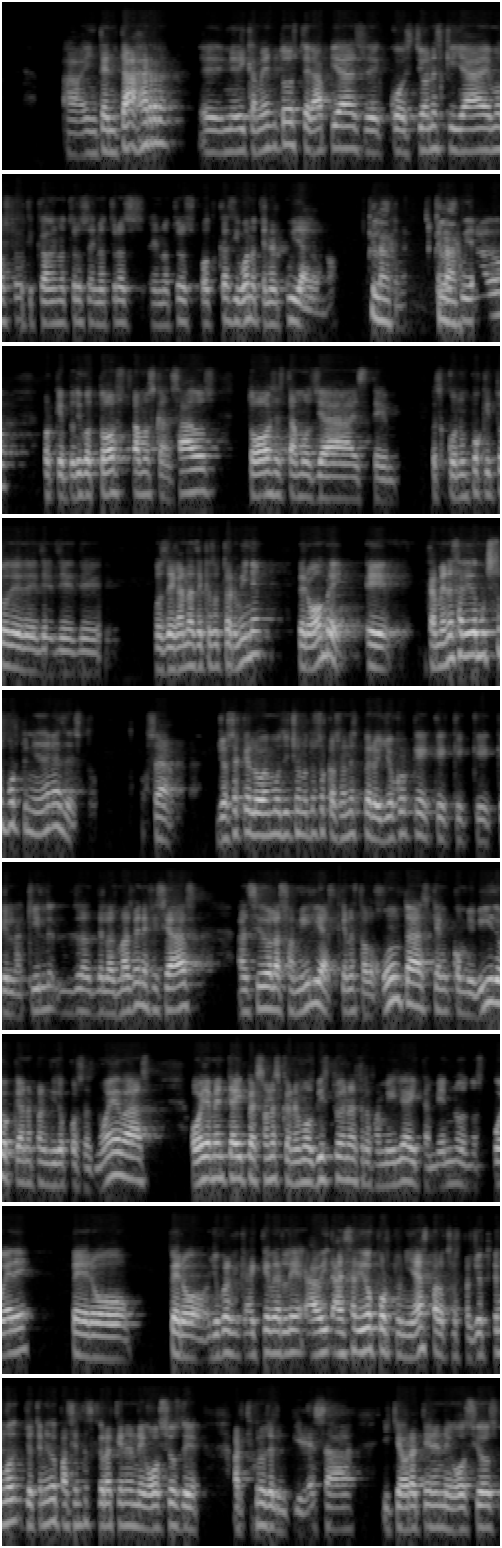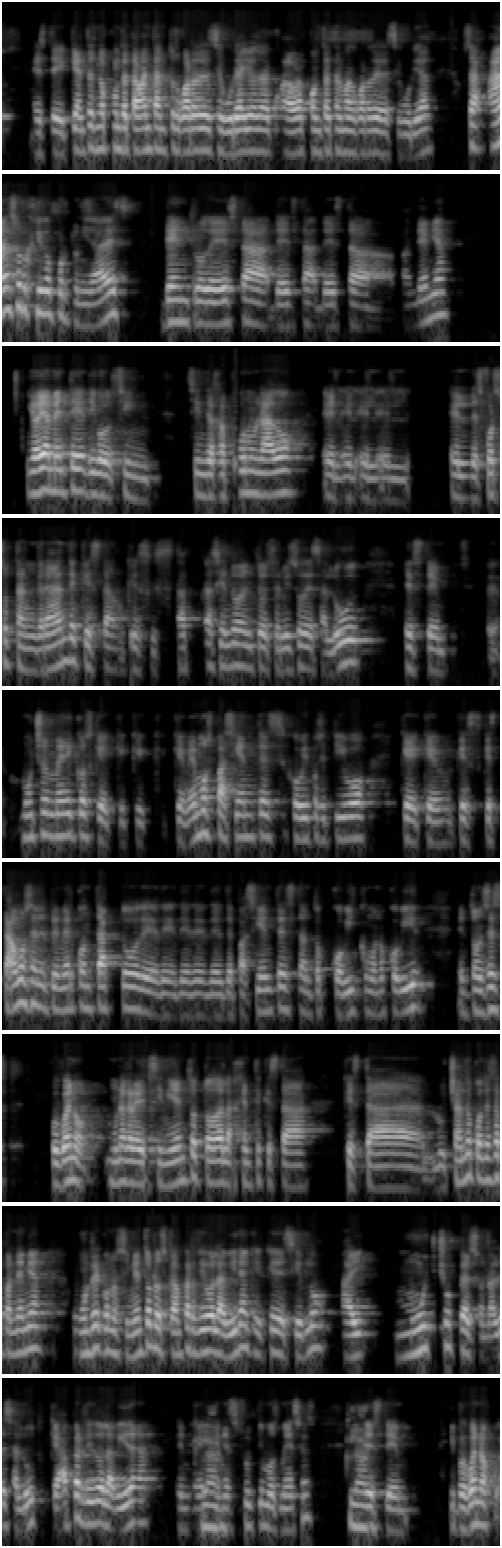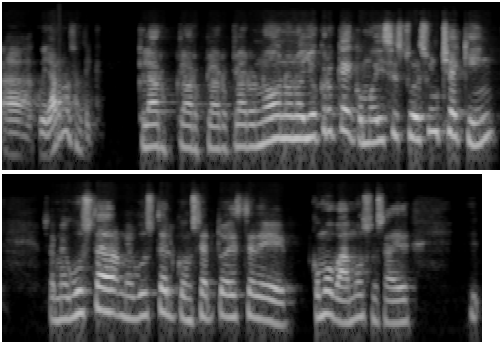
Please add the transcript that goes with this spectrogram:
a, a intentar eh, medicamentos, terapias, eh, cuestiones que ya hemos platicado en otros, en, otros, en otros podcasts y bueno, tener cuidado, ¿no? Claro, tener, claro. cuidado porque, pues digo, todos estamos cansados, todos estamos ya, este, pues con un poquito de, de, de, de pues, de ganas de que eso termine, pero hombre, eh, también han salido muchas oportunidades de esto. O sea, yo sé que lo hemos dicho en otras ocasiones, pero yo creo que, que, que, que aquí de las más beneficiadas han sido las familias que han estado juntas, que han convivido, que han aprendido cosas nuevas. Obviamente hay personas que no hemos visto en nuestra familia y también nos, nos puede, pero, pero yo creo que hay que verle, han salido oportunidades para otras personas. Yo, tengo, yo he tenido pacientes que ahora tienen negocios de artículos de limpieza y que ahora tienen negocios este, que antes no contrataban tantos guardias de seguridad y ahora contratan más guardias de seguridad. O sea, han surgido oportunidades dentro de esta, de esta, de esta pandemia. Y obviamente, digo, sin, sin dejar por un lado el, el, el, el esfuerzo tan grande que, está, que se está haciendo dentro del servicio de salud, este, eh, muchos médicos que, que, que, vemos pacientes COVID positivo, que, que, estamos en el primer contacto de, de, de, de, pacientes, tanto COVID como no COVID. Entonces, pues bueno, un agradecimiento a toda la gente que está, que está luchando contra esta pandemia, un reconocimiento a los que han perdido la vida, que hay que decirlo, hay mucho personal de salud que ha perdido la vida en, claro. en estos últimos meses. Claro. Este, y pues bueno, a, cuidarnos, Enrique. Claro, claro, claro, claro. No, no, no, yo creo que como dices tú, es un check-in. O sea, me gusta, me gusta el concepto este de cómo vamos. O sea,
